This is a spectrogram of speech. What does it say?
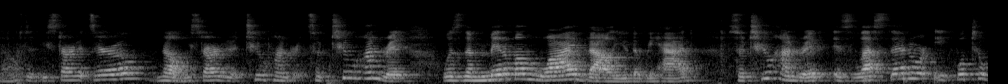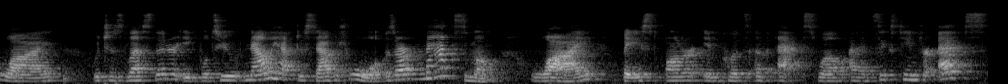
well, did we start at zero? No, we started at 200. So 200 was the minimum Y value that we had. So 200 is less than or equal to Y, which is less than or equal to, now we have to establish, well, what was our maximum Y based on our inputs of X? Well, I had 16 for X,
